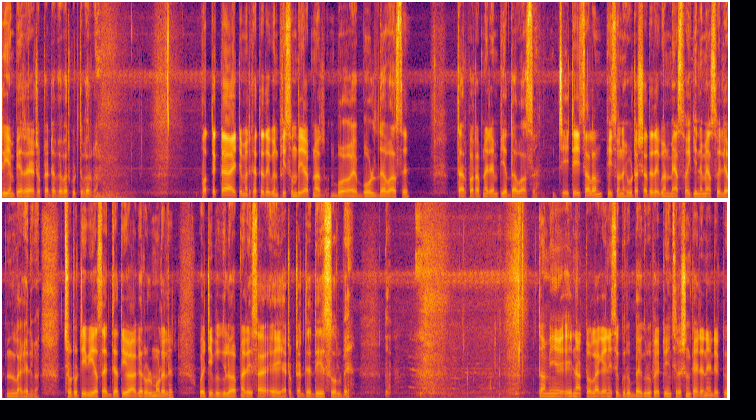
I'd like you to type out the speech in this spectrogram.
দুই এমপিয়ারের অ্যাডাপ্টারটা ব্যবহার করতে পারবেন। প্রত্যেকটা আইটেমের ক্ষেত্রে দেখবেন পিছন দিয়ে আপনার বোল্ড দেওয়া আছে, তারপর আপনার এম্পিয়ার দেওয়া আছে। যেটাই চালান, পিছনে ওটার সাথে দেখবেন ম্যাচ হয় কিনা ম্যাচ হইলে আপনি লাগিয়ে নেবেন ছোটো টিভি আছে এক জাতীয় আগের ওল্ড মডেলের ওই টিভিগুলো আপনার এই এই অ্যাডাপ্টার দিয়ে চলবে। তো আমি এই নাটটাও লাগিয়ে নিয়েছি গ্রুপ বাই গ্রুপে একটু ইনসুলেশন কাইডে নেই, এটা একটু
